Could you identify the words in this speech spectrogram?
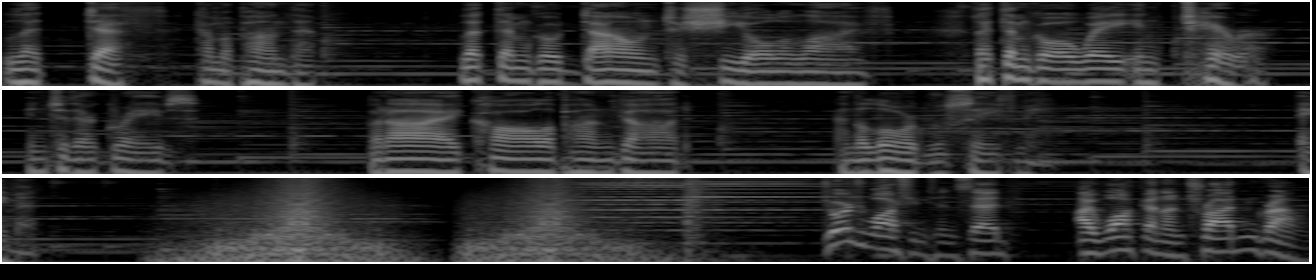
Let death come upon them. Let them go down to Sheol alive. Let them go away in terror into their graves. But I call upon God, and the Lord will save me. Amen. George Washington said, I walk on untrodden ground.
